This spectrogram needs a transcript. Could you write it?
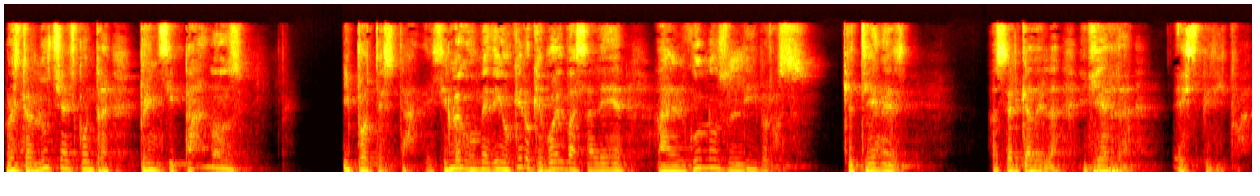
Nuestra lucha es contra principados y potestades. Y luego me digo, quiero que vuelvas a leer algunos libros que tienes acerca de la guerra espiritual.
